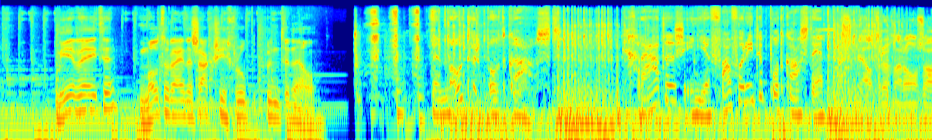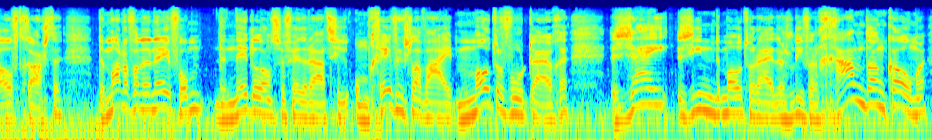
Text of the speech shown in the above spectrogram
Meer weten? Motorrijdersactiegroep.nl De Motorpodcast. Gratis in je favoriete podcast-app. Snel terug naar onze hoofdgasten. De mannen van de NEFOM, de Nederlandse Federatie Omgevingslawaai Motorvoertuigen. Zij zien de motorrijders liever gaan dan komen.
